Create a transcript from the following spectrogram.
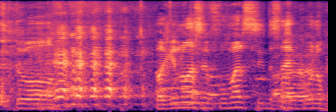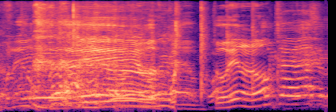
estuvo- ¿Para qué nos hacen fumar si no sabes cómo nos ponemos? Sí, ¿Estuvo bien o no? Muchas gracias,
